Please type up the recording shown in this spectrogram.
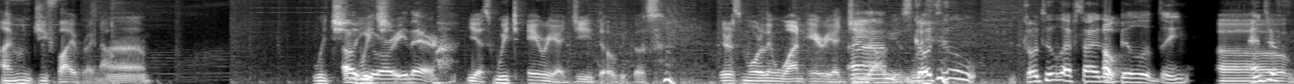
I'm on G5 right now. Uh, which? oh, which? you're already there. Yes, which area G though? Because there's more than one area G, Um, obviously. go to the go to the left side of the Oh. building. Uh, Enter-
